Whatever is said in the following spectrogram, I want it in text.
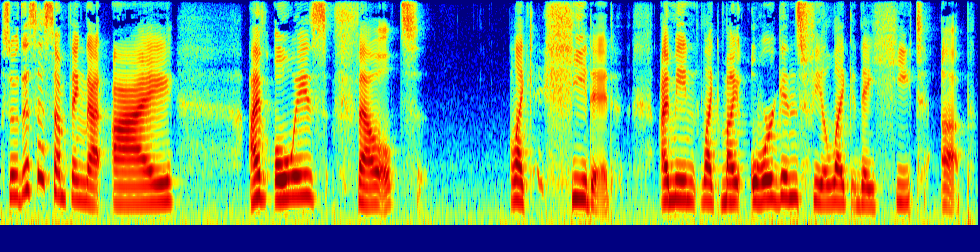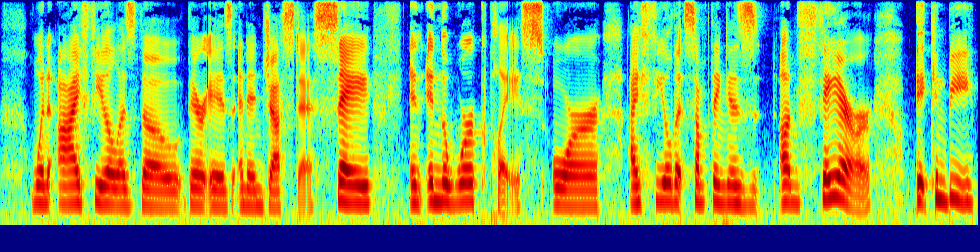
So this is something that I I've always felt like heated I mean, like my organs feel like they heat up when I feel as though there is an injustice, say in, in the workplace, or I feel that something is unfair. It can be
